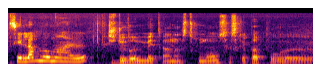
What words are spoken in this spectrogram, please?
C'est leur moment à eux. Je devrais me mettre à un instrument, ça serait pas pour euh,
